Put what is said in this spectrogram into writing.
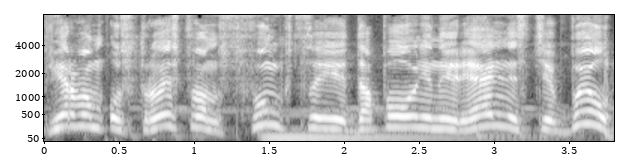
Первым устройством с функцией дополненной реальности был...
